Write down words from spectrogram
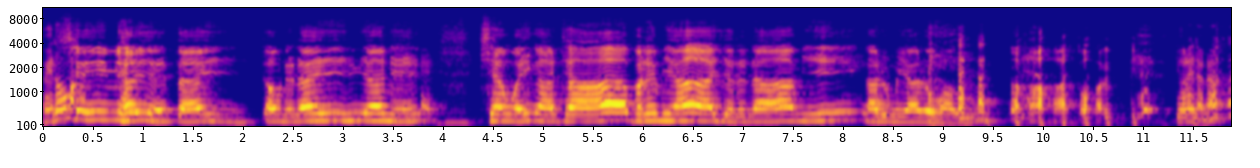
ဘယ်တော့မှစိတ်များရဲ့တိုင်းတောင်းတဲ့တိုင်းများနဲ့ချံဝိုင်းကထားဗရမယယရနာမြေငါတို့မရတော့ပါဘူးသွားပြီပြောလိုက်တာနော်ဟု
